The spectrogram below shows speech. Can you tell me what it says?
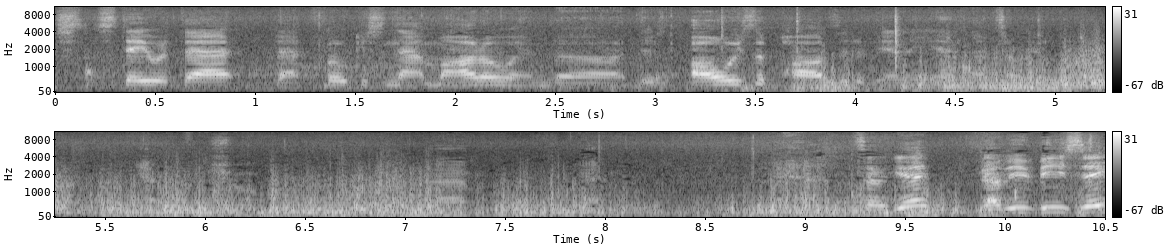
stay with that that focus and that motto. And uh, there's always a positive in the end. That's how we look at it. Yeah, for sure. Um, yeah, So good. WBC.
